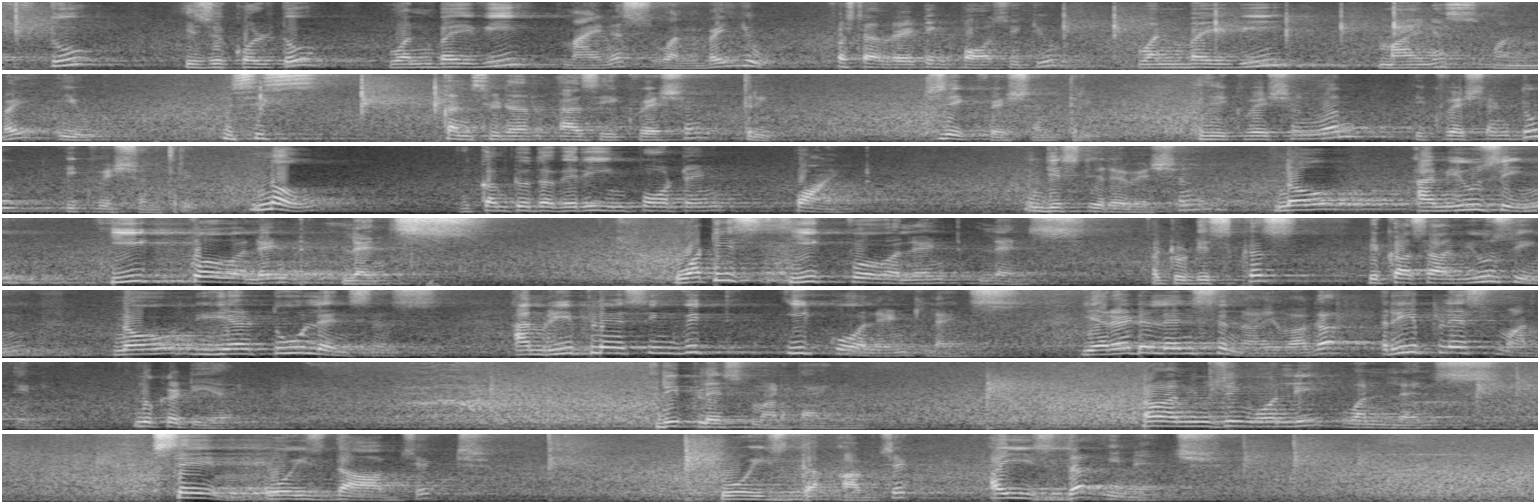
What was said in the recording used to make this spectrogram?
f2 is equal to 1 by v minus 1 by u. First I am writing positive 1 by v minus 1 by u. This is considered as equation 3. This is equation 3. This is equation 1, equation 2, equation 3. Now we come to the very important point in this derivation. Now I am using equivalent lens. What is equivalent lens? But to discuss because I am using now here two lenses. I am replacing with equivalent lens. ಎರಡು ಲೆನ್ಸನ್ನ ಇವಾಗ replace ಮಾಡ್ತೀನಿ look at year replace ಮಾಡ್ತಾ ಇದ್ದೀನಿ ನಾವು I am using only one lens same O is the object O is the object, I is the image.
